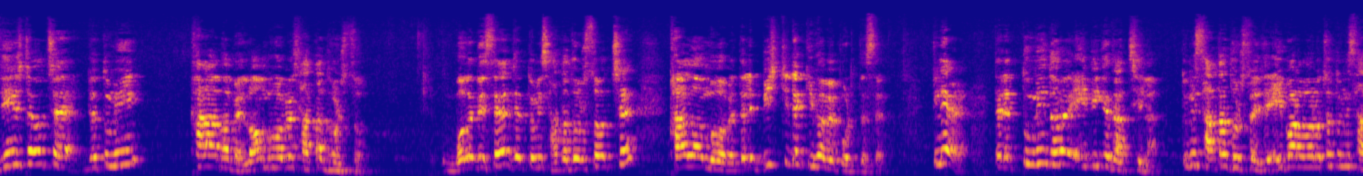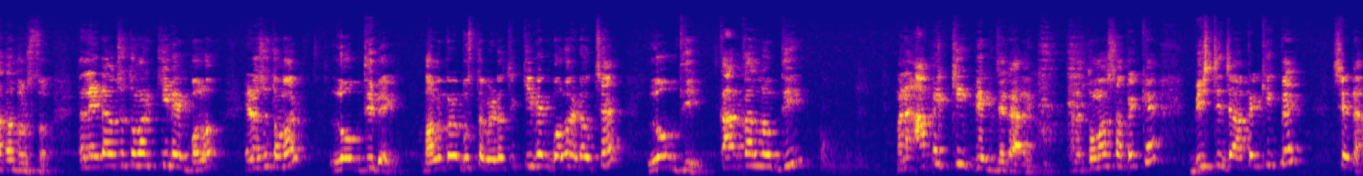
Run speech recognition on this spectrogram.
জিনিসটা হচ্ছে যে তুমি খারাপ ভাবে লম্ব ভাবে ছাতা ধরছো। বলে দিছে যে তুমি ছাতা ধরছো হচ্ছে খাড়া লম্ব হবে তাহলে বৃষ্টিটা কীভাবে পড়তেছে? ক্লিয়ার তাহলে তুমি ধরো এইদিকে যাচ্ছিলা, তুমি ছাতা ধরছো, এই যে এই বরাবর হচ্ছে তুমি ছাতা ধরছো। তাহলে এটা হচ্ছে তোমার কি বেগ বলো? এটা হচ্ছে তোমার লব্ধি বেগ। ভালো করে বুঝতে হবে, এটা হচ্ছে কি বেগ বলো? এটা হচ্ছে লব্ধি। কার কার লব্ধি? মানে আপেক্ষিক বেগ যেটা আর কি। মানে তোমার সাপেক্ষে বৃষ্টির যে আপেক্ষিক বেগ সেটা।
